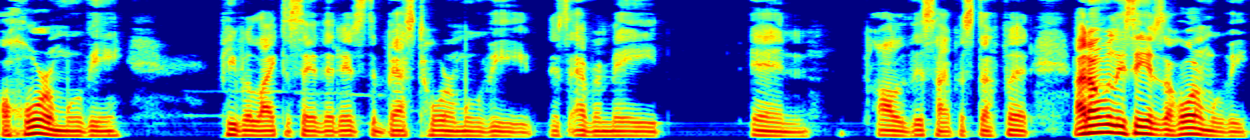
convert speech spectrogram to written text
a horror movie. People like to say that it's the best horror movie that's ever made and all of this type of stuff, but I don't really see it as a horror movie.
